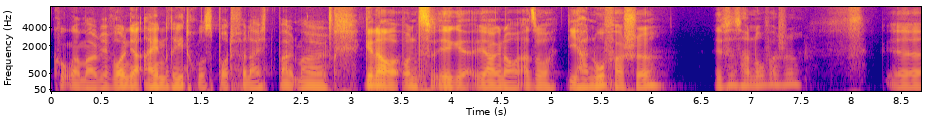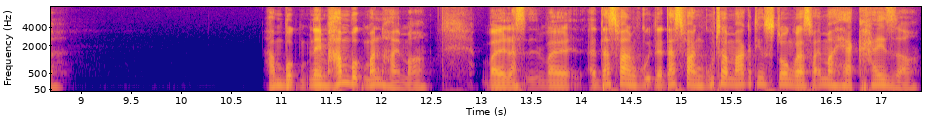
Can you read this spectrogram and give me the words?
gucken wir mal. Wir wollen ja einen Retro-Spot vielleicht bald mal. Genau, und äh, ja, genau, also die Hannoversche, ist es Hannoversche? Äh, Hamburg, nee, Hamburg-Mannheimer. Weil das, weil das war ein, gut- das war ein guter Marketing-Slogan, weil das war immer Herr Kaiser.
